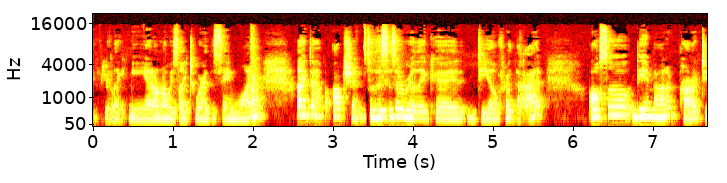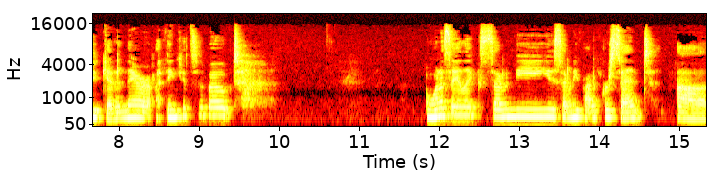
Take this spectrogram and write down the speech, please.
if you're like me, I don't always like to wear the same one. I like to have options. So this is a really good deal for that. Also, the amount of product you get in there, I think it's about, I want to say like 70 to 75% uh,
